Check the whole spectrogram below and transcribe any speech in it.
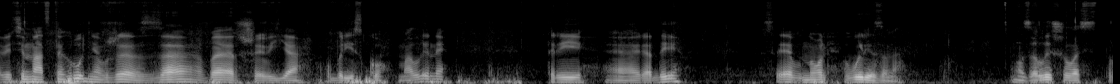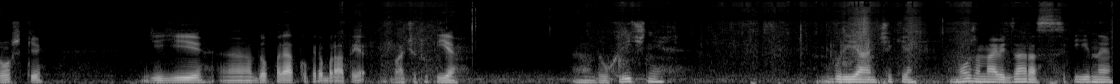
18 грудня вже завершив я обрізку малини. Три е, ряди. Все в ноль вирізано. Залишилось трошки її е, до порядку прибрати. Я бачу, тут є е, двохрічні бур'янчики. Може навіть зараз і не,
